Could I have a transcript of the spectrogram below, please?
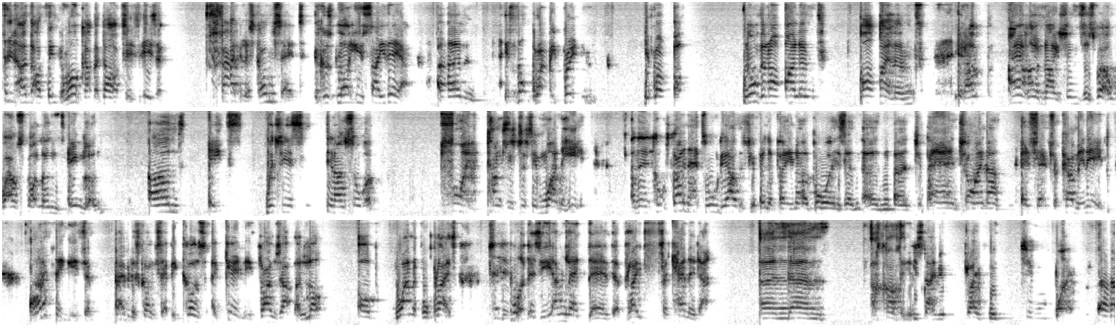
Think I, I think the World Cup of Darts is, is a fabulous concept because, like you say there, um, it's not Great Britain. You've got Northern Ireland, Ireland, you know, our home nations as well, Wales, Scotland, England, and it's which is you know sort of five countries just in one hit. And then, of course, going out to all the others, your Filipino boys and, and, and Japan, China, etc., coming in, I think it's a fabulous concept because, again, it throws up a lot of wonderful players. Tell you what, there's a young lad there that played for Canada, and um, I can't think of his name. He played with Jim White. Uh,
